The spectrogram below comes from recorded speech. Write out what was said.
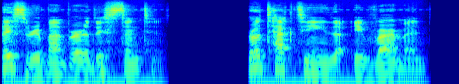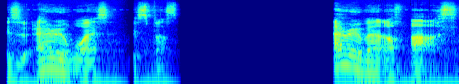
please remember this sentence. Protecting the environment is everyone's responsibility. Every one of us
